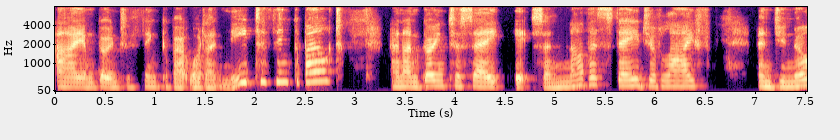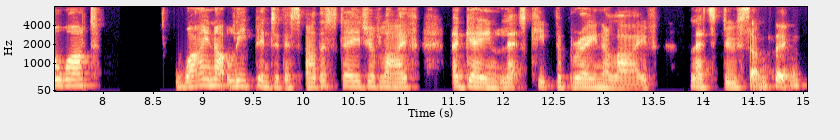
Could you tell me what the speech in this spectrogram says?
I am going to think about what I need to think about. And I'm going to say, it's another stage of life. And you know what? Why not leap into this other stage of life? Again, let's keep the brain alive. Let's do something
